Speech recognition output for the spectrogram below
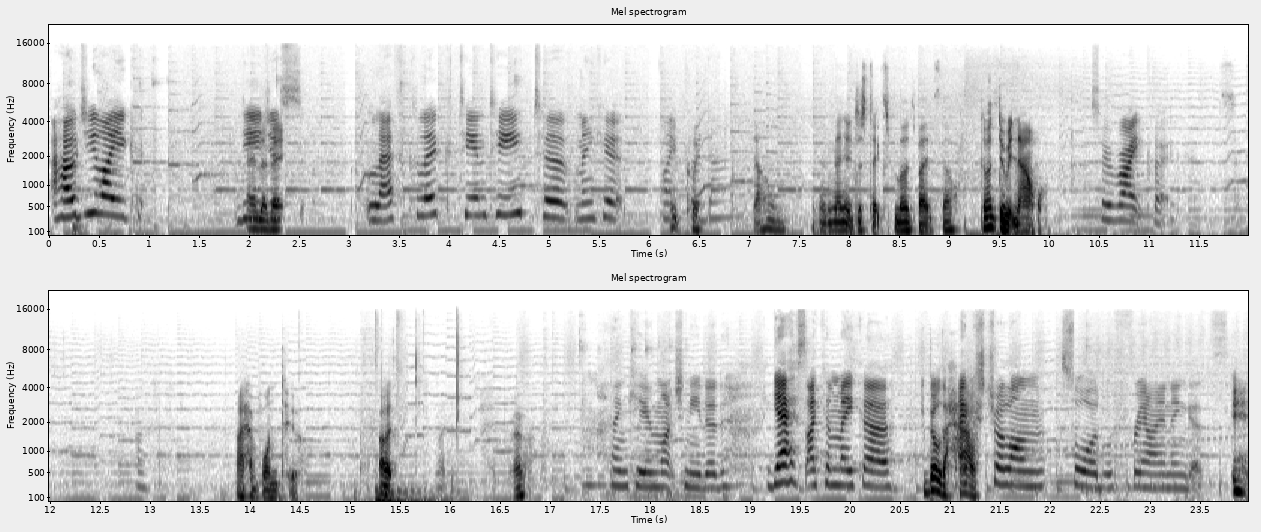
how do you like? Do you Elevate. just left click TNT to make it like Right-click. down? Down. And then it just explodes by itself. Don't do it now. So right click. Okay. I have one too. Oh, bro. Thank you, much needed. Yes, I can make a You can build a house. extra long sword with three iron ingots. Eh.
